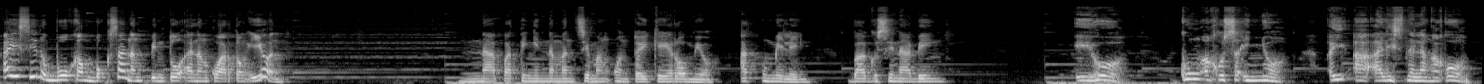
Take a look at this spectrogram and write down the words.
ay sinubukang buksan ang pintuan ng kwartong iyon? Napatingin naman si Mang Untoy kay Romeo at umiling bago sinabing, Iho, kung ako sa inyo, ay aalis na lang ako.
